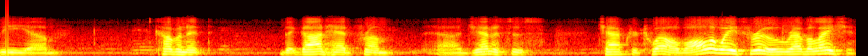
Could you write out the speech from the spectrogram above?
the um, covenant that God had from uh, Genesis chapter 12 all the way through Revelation.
